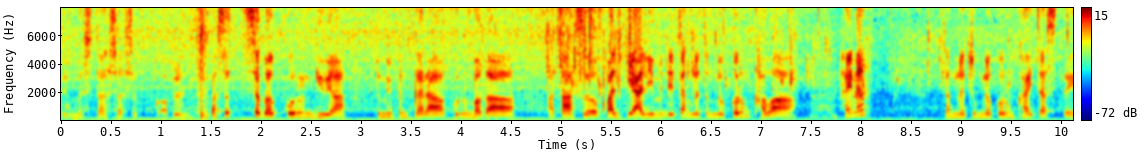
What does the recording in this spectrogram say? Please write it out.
तर मस्त असं असं आपण असंच सगळं करून घेऊया. तुम्ही पण करा करून बघा. आता असं पालखी आली म्हणजे चांगलं चांगलं करून खावा. है ना? चांगलं चुंगलं करून खायचं असते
